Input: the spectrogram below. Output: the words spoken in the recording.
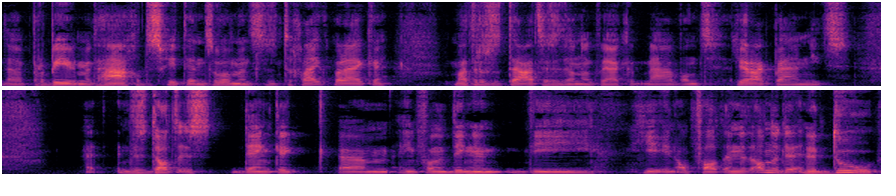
uh, proberen met hagel te schieten en zoveel mensen tegelijk bereiken. Maar het resultaat is er dan ook werkelijk na, want je raakt bijna niets. Eh, dus dat is denk ik um, een van de dingen die hierin opvalt. En het andere, en het doel.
